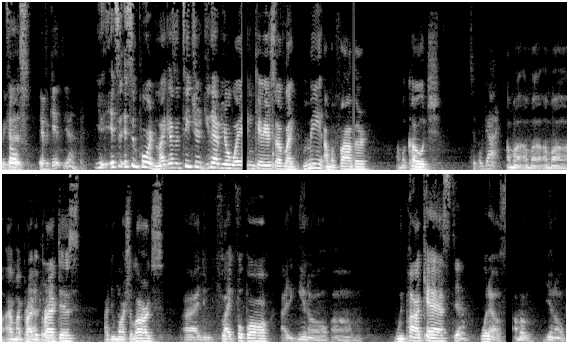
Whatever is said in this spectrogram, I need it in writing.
because if a kid, yeah, You, it's it's important. Like as a teacher, you have your way care of yourself. Like me, I'm a father. I'm a coach. Simple guy. I'm a I'm a I'm a I have my private practice. I do martial arts. I do flag football. I you know um, we podcast. yeah, What else? I'm a you know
